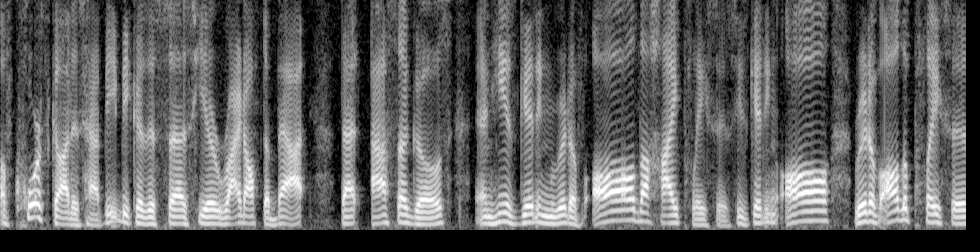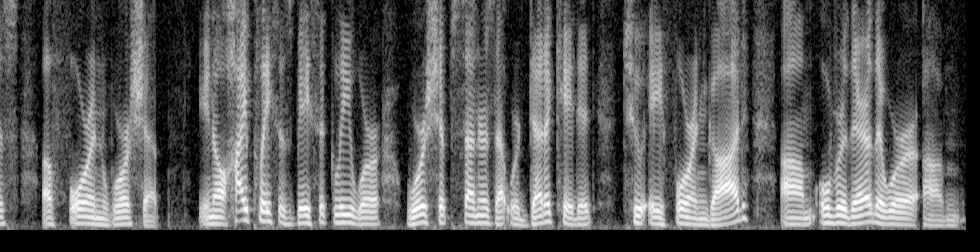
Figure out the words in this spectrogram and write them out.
of course, God is happy because it says here right off the bat that Asa goes and he is getting rid of all the high places. He's getting all rid of all the places of foreign worship. You know, high places basically were worship centers that were dedicated to a foreign god. Um, over there, there were um,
